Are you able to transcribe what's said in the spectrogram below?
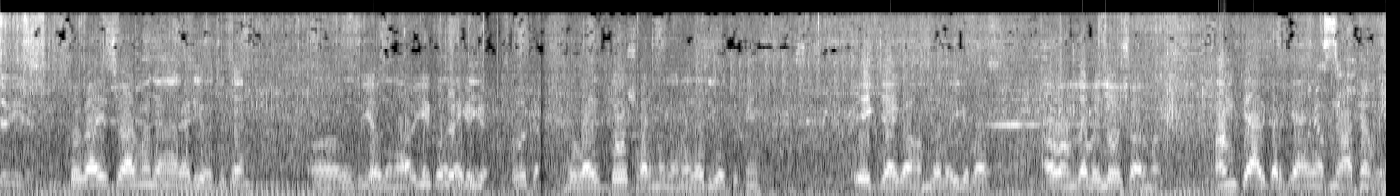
तो गाइस शवारमा जाना रेडी हो चुका है और इसको जाना तो गाइस दो शवारमा जाना रेडी हो चुके हैं। एक जाएगा हमजा भाई के पास। अब हमजा भाई लो शवारमा हम तैयार करके आए हैं अपने हाथों में।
